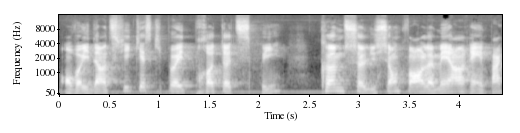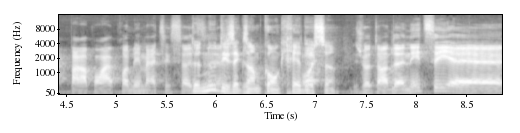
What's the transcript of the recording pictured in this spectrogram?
on va identifier qu'est-ce qui peut être prototypé comme solution qui va avoir le meilleur impact par rapport à la problématique. Donne-nous des exemples concrets de ça. Je vais t'en donner. Euh,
